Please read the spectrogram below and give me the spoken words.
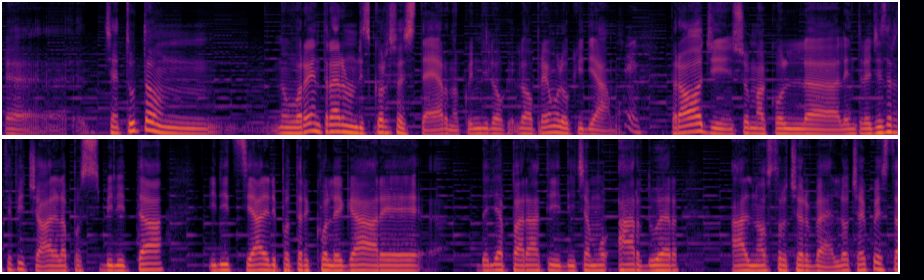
eh, c'è tutto un... Non vorrei entrare in un discorso esterno, quindi lo, lo apriamo e lo chiudiamo. Sì. Però oggi, insomma, con l'intelligenza artificiale, la possibilità iniziale di poter collegare degli apparati, diciamo, hardware al nostro cervello, c'è questo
